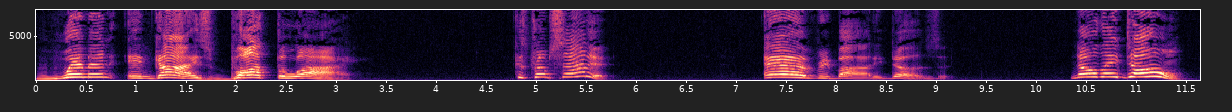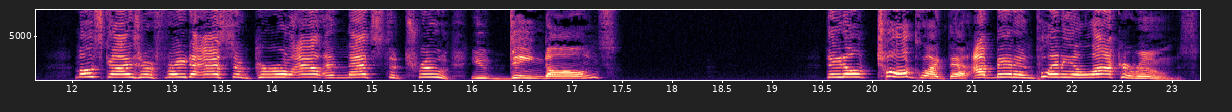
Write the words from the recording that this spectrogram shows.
Women and guys bought the lie. Because Trump said it. Everybody does it. No, they don't. Most guys are afraid to ask their girl out, and that's the truth, you ding dongs. They don't talk like that. I've been in plenty of locker rooms.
